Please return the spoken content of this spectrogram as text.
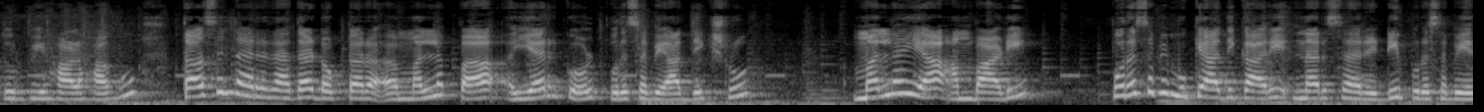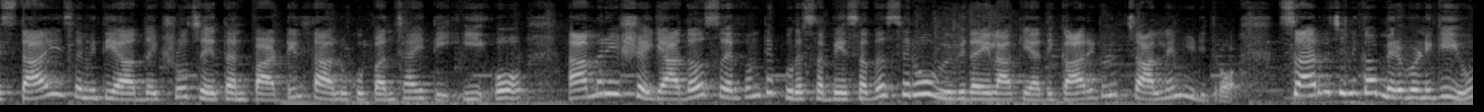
ತುರ್ಬಿಹಾಳ್ ಹಾಗೂ ತಹಸೀಲ್ದಾರರಾದ ಡಾಕ್ಟರ್ ಮಲ್ಲಪ್ಪ ಯರ್ಗೋಳ್ ಪುರಸಭೆ ಅಧ್ಯಕ್ಷರು ಮಲ್ಲಯ್ಯ ಅಂಬಾಡಿ ಪುರಸಭೆ ಮುಖ್ಯಾಧಿಕಾರಿ ನರಸಾರೆಡ್ಡಿ, ಪುರಸಭೆ ಸ್ಥಾಯಿ ಸಮಿತಿ ಅಧ್ಯಕ್ಷರು ಚೇತನ್ ಪಾಟೀಲ್, ತಾಲೂಕು ಪಂಚಾಯಿತಿ ಇಒ ಅಮರೀಶ್ ಯಾದವ್ ಸೇರಿದಂತೆ ಪುರಸಭೆ ಸದಸ್ಯರು ವಿವಿಧ ಇಲಾಖೆ ಅಧಿಕಾರಿಗಳು ಚಾಲನೆ ನೀಡಿದರು. ಸಾರ್ವಜನಿಕ ಮೆರವಣಿಗೆಯು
